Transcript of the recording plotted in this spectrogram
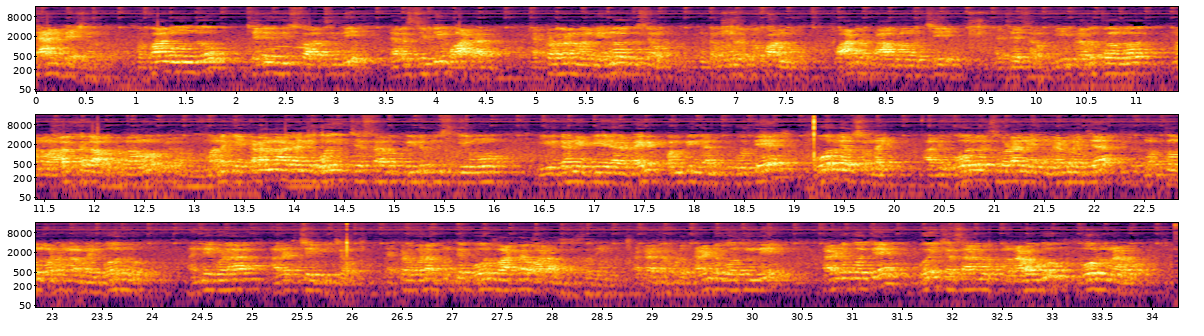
శానిటేషన్. తుఫాన్ ముందు చర్యలు తీసుకోవాల్సింది ఎలక్ట్రిసిటీ వాటర్. ఎక్కడ కూడా మనం ఎన్నో చూసాం ఇంత ముందు తుఫాన్ వాటర్ ప్రాబ్లం వచ్చి చేసాం ఈ ప్రభుత్వంలో మనం అలర్ట్గా ఉంటున్నాము. మనకి ఎక్కడన్నా కానీ ఓహిచ్చేస్తారు పీడబ్ల్యూ స్కీము ఇవి కానీ డైరెక్ట్ పంపింగ్ అని పోతే బోర్వెల్స్ ఉన్నాయి. అది బోర్వెల్స్ కూడా నేను మేడం మధ్య మొత్తం నూట నలభై బోర్లు అన్ని కూడా అలర్ట్ చేయించాం. ఎక్కడ కూడా ఉంటే బోర్ వాటర్ వాడాల్సి వస్తుంది. అట్లాంటప్పుడు కరెంటు పోతుంది. కరెంటు పోతే పోయించే సార్లు నడవు బోర్లు నడవు.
